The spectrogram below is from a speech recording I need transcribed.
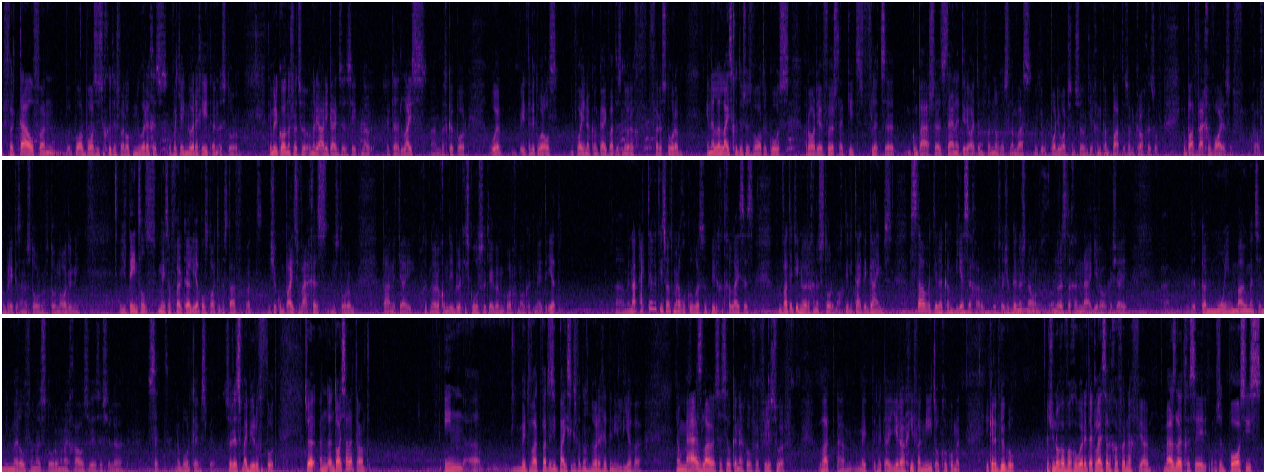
vertel van 'n paar basiese goeders wat dalk nodig is of wat jy nodig het in 'n storm. Die Amerikaners wat so onder die hurricanes is, het nou het 'n lys um, beskikbaar oor internet oral waar jy nou kan kyk wat is nodig vir 'n storm. En hulle lysgoeders soos waterkos, radio, first aid kits, flitsse, komberse, sanitary items van nogal slim was met jou body wipes en so en jy gaan nie kan pad as aan die krag is of jou pad weggewaai is of afgebreek is in 'n storm of tornado nie. Utensils, mense virke, lepels, daai tipe staf wat as jou kombuis weg is in die storm, dan het jy goed nodig om die blikkies kos wat jy bymekaar gemaak het mee te eet. Um, en dan activities wat my nogal cool was, wat baie goed gelys is van wat het jy nodig in 'n storm? Aktiwiteite, games, staf wat jy kan besig hou. Weet as jou kinders nou on, onrustig en naggy raak, as jy um dit kan mooi moments in die middel van daai storm en daai chaos wees as jy sit en 'n bordgame speel. So dit is my beautiful thought. So in in daai selfde trant in um met wat wat is die basics wat ons nodig het in die lewe? Nou Maslow is 'n sielkundige of 'n filosoof wat um, met met 'n hiërargie van needs opgekom het. Jy kan dit Google. As jy nog van gehoor het, ek luister gou vinnig vir jou. Maslow het gesê ons het basies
